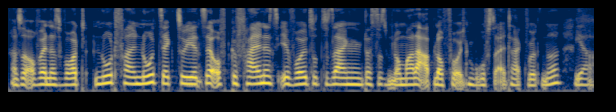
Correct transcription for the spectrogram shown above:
Also auch wenn das Wort Notfall, Notsektor jetzt sehr oft gefallen ist, ihr wollt sozusagen, dass das ein normaler Ablauf für euch im Berufsalltag wird, ne? Ja.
